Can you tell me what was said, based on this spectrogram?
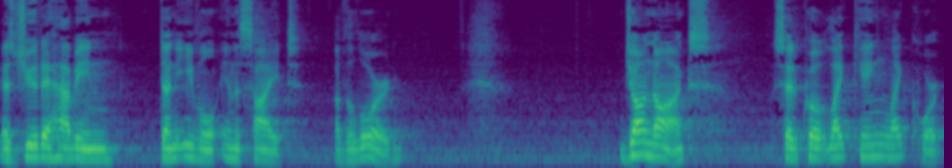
as Judah having done evil in the sight of the Lord. John Knox said, quote, like king, like court,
